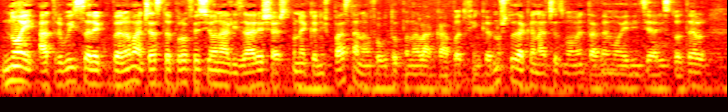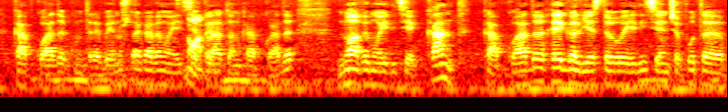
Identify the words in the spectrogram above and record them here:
noi a trebuit să recuperăm această profesionalizare și aș spune că nici pe asta n-am făcut-o până la capăt, fiindcă nu știu dacă în acest moment avem o ediție Aristotel cap-coadă cum trebuie, nu știu dacă avem o ediție nu Platon cap-coadă, nu avem o ediție Kant cap-coadă, Hegel este o ediție începută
